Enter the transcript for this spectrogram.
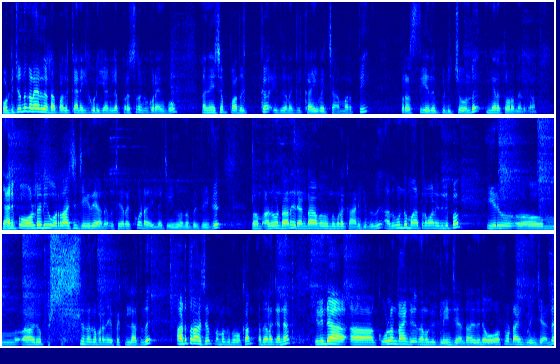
പൊട്ടിച്ചൊന്നും കളയരുത് കേട്ടോ. പതുക്കെ അനക്കി കുടിക്കുകയാണെങ്കിൽ പ്രഷറൊക്കെ കുറേ പോകും. അതിനുശേഷം പതുക്കെ ഇത് കണക്ക് കൈവച്ച് അമർത്തി പ്രസ് ചെയ്ത് പിടിച്ചുകൊണ്ട് ഇങ്ങനെ തുറന്നെടുക്കണം. ഞാനിപ്പോൾ ഓൾറെഡി ഒരു പ്രാവശ്യം ചെയ്തതാണ്. പക്ഷേ റെക്കോർഡായില്ല ചെയ്തു വന്നപ്പോഴത്തേക്ക്. അപ്പം അതുകൊണ്ടാണ് രണ്ടാമതൊന്നും കൂടെ കാണിക്കുന്നത്. അതുകൊണ്ട് മാത്രമാണ് ഇതിലിപ്പം ഈ ഒരു ആ ഒരു പിഷ് എന്നൊക്കെ പറഞ്ഞ എഫക്റ്റ് ഇല്ലാത്തത്. അടുത്ത പ്രാവശ്യം നമുക്ക് നോക്കാം. അത് കണക്ക് തന്നെ ഇതിന്റെ കൂളൻ ടാങ്ക് നമുക്ക് ക്ലീൻ ചെയ്യേണ്ട ഇതിന്റെ ഓവർഫ്ലോ ടാങ്ക് ക്ലീൻ ചെയ്യാണ്ട്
